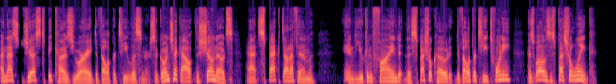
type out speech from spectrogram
And that's just because you are a Developer Tea listener. So go and check out the show notes at spec.fm and you can find the special code Developer Tea20 as well as a special link,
